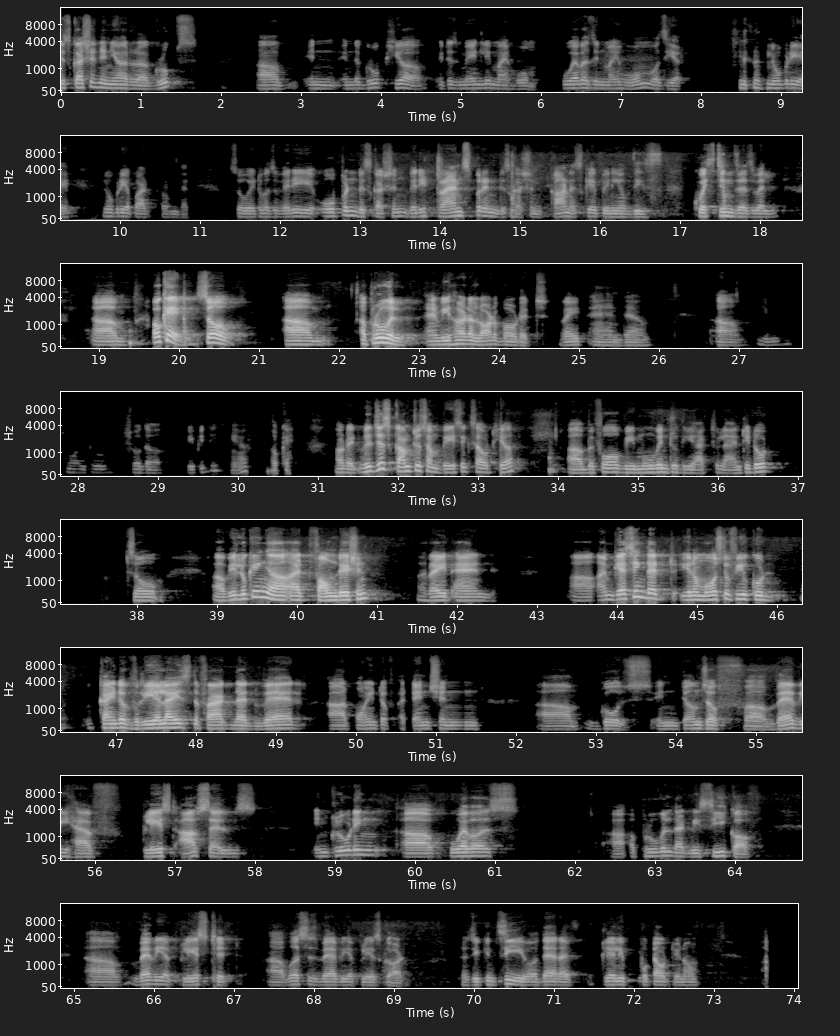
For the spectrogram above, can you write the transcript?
Discussion in your uh, groups. Uh, in in the group here, it is mainly my home. Whoever's in my home was here. nobody, nobody apart from that. So it was a very open discussion, very transparent discussion. Can't escape any of these questions as well. Um, okay, so um, approval, and we heard a lot about it, right? And um, um you want to show the PPT? Okay. All right. We'll just come to some basics out here uh, before we move into the actual antidote. So uh, we're looking uh, at foundation, right? And uh, I'm guessing that you know most of you could kind of realize the fact that where our point of attention um, goes in terms of uh, where we have placed ourselves including uh, whoever's uh, approval that we seek of, uh, where we have placed it uh, versus where we have placed God. As you can see over there, I've clearly put out, you know,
